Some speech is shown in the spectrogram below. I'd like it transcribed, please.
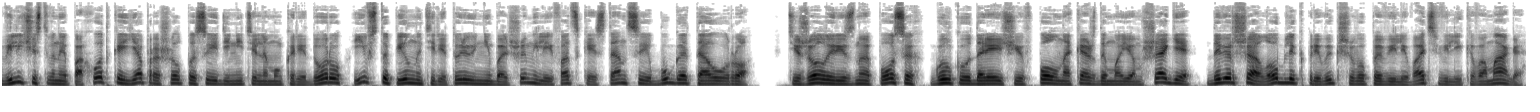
Величественной походкой я прошел по соединительному коридору и вступил на территорию небольшой мелиефатской станции Буга-Тауро. Тяжелый резной посох, гулко ударяющий в пол на каждом моем шаге, довершал облик привыкшего повелевать великого мага.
